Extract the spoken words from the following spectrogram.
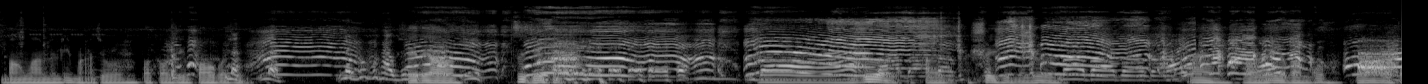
忙完了，立马就把高丽抱过去。非得要自己喊。饿了。睡醒了就，哎，老爷稳不，不让我抱，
